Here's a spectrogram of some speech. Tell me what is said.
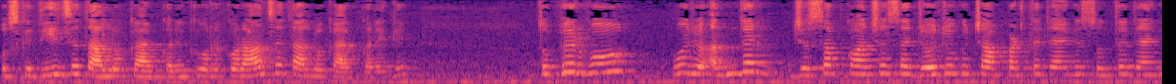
اس کے دین سے تعلق قائم کریں گے قرآن سے تعلق قائم کریں گے، تو پھر وہ وہ جو اندر جو سب کانشیس ہے، جو جو کچھ آپ پڑھتے جائیں گے، سنتے جائیں گے،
